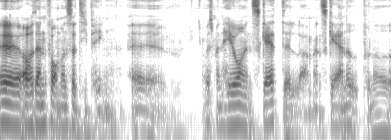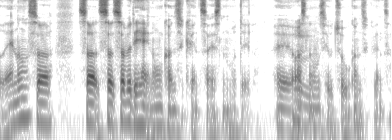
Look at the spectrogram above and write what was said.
øh, og hvordan får man så de penge? Øh, hvis man hæver en skat, eller man skærer ned på noget andet, så, så, så, så vil det have nogle konsekvenser i sådan en model. Øh, mm. Også nogle CO2-konsekvenser.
